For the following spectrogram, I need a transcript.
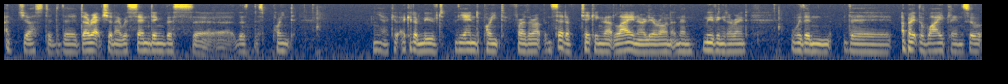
adjusted the direction I was sending this uh, this this point. Yeah, I could, I could have moved the end point further up instead of taking that line earlier on and then moving it around within the about the y plane. So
